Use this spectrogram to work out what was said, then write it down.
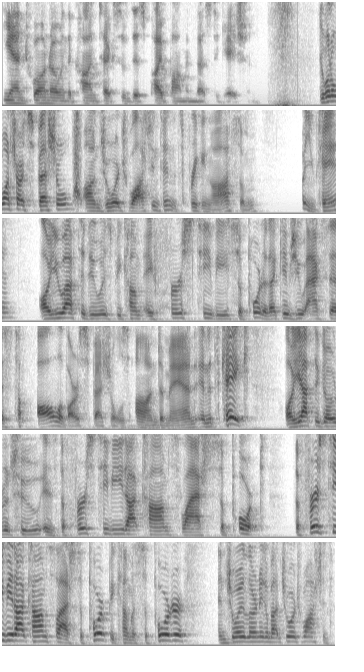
D'Antuono in the context of this pipe bomb investigation. You want to watch our special on George Washington? It's freaking awesome. Well, you can. All you have to do is become a First TV supporter. That gives you access to all of our specials on demand, and it's cake. All you have to go to is thefirsttv.com slash support. Thefirsttv.com slash support. Become a supporter. Enjoy learning about George Washington.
